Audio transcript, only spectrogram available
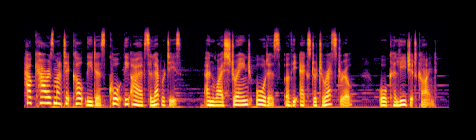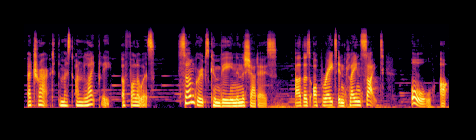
how charismatic cult leaders caught the eye of celebrities, and why strange orders of the extraterrestrial or collegiate kind attract the most unlikely of followers. Some groups convene in the shadows, others operate in plain sight all are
